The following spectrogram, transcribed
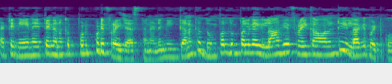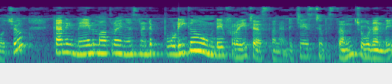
అంటే నేనైతే కనుక పొడి పొడి ఫ్రై చేస్తానండి. మీకు కనుక దుంపలు దుంపలుగా ఇలాగే ఫ్రై కావాలంటే ఇలాగే పెట్టుకోవచ్చు. కానీ నేను మాత్రం ఏం చేస్తానంటే పొడిగా ఉండే ఫ్రై చేస్తానండి. చేసి చూపిస్తాను. చూడండి.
